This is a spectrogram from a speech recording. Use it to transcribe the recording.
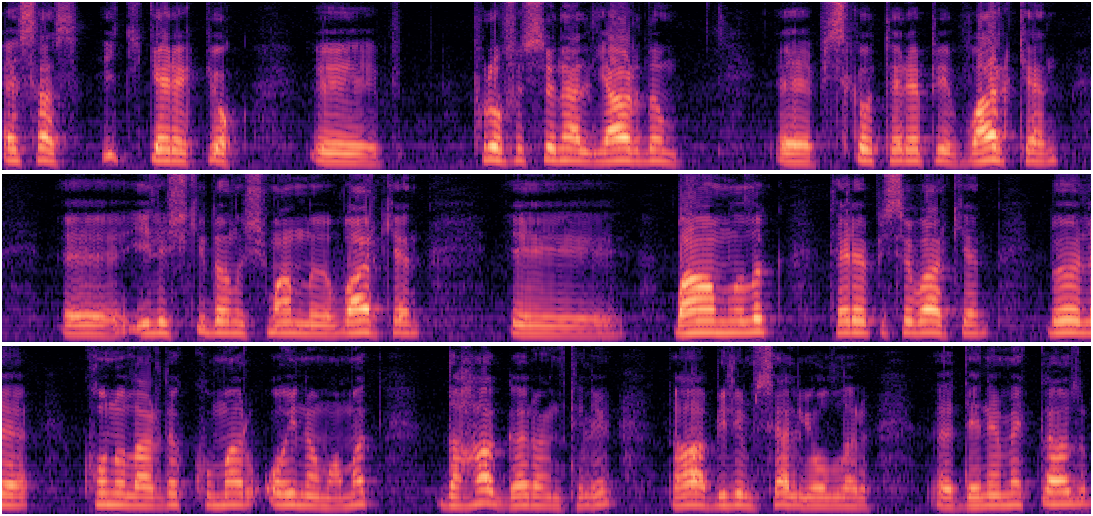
esas hiç gerek yok. E, profesyonel yardım, e, psikoterapi varken, e, ilişki danışmanlığı varken, e, bağımlılık terapisi varken böyle konularda kumar oynamamak daha garantili, daha bilimsel yolları e, denemek lazım.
